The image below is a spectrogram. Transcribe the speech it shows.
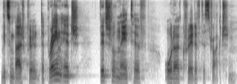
wie zum Beispiel The Brain Itch, Digital Native oder Creative Destruction.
